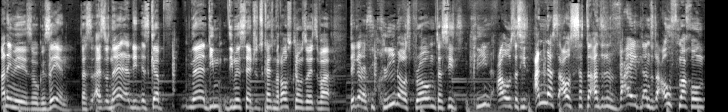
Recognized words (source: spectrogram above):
Anime so gesehen. Das, also, ne, es gab, ne, die, die Message, du kannst mal rausgenommen, so jetzt, aber, Digga, das sieht clean aus, Bro. Das sieht clean aus, das sieht anders aus, das hat eine andere Vibe, eine andere Aufmachung.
